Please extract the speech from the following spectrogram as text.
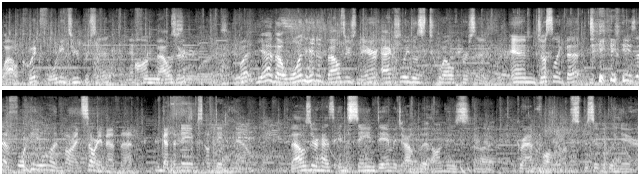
wow, quick 42% on Bowser. But yeah, that one hit of Bowser's Nair actually does 12%. And just like that, he's at 41. All right, sorry about that. We got the names updated now. Bowser has insane damage output on his uh, grab follow-up, specifically Nair.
